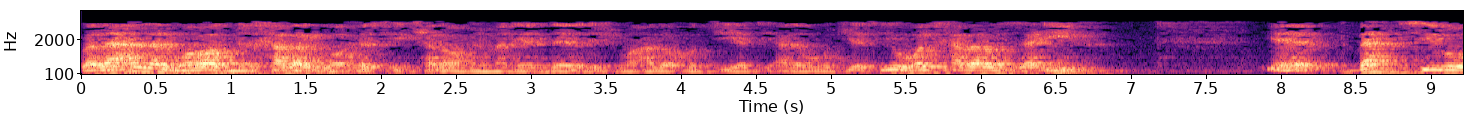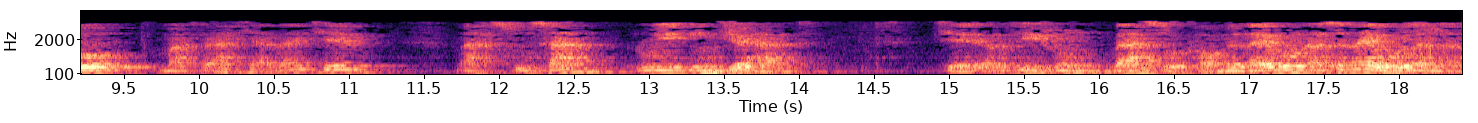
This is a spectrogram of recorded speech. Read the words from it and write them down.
و لعل المراد من خبر واحد فی کلام من دل اجماع علی حجیتی عدم حجیتی و خبر ضعیف یه بحثی رو مطرح کردن که مخصوصا روی این جهت که البته ایشون بحث رو کامل نیاوردن اصلا نیاوردن در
